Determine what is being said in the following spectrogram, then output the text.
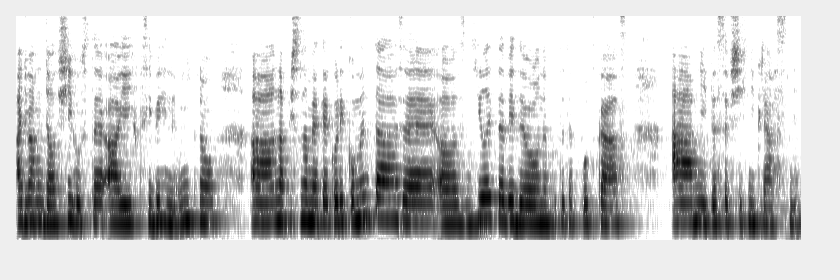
ať vám další hosté a jejich příběhy neuniknou. A napište nám jakékoliv komentáře, sdílejte video nebo ten podcast a mějte se všichni krásně.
